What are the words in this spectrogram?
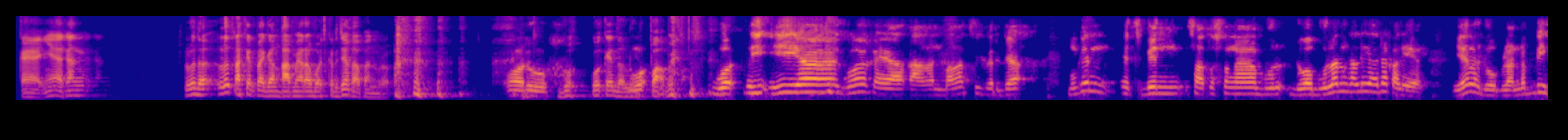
kayaknya kan lu udah, lu terakhir pegang kamera buat kerja kapan bro? Waduh, gue gue kayak udah lupa men. Gua, iya, gue kayak kangen banget sih kerja. Mungkin it's been satu setengah bul dua bulan kali ada kali ya? Iya lah dua bulan lebih.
